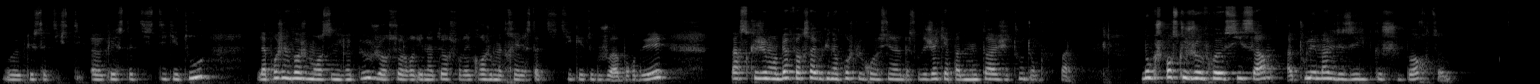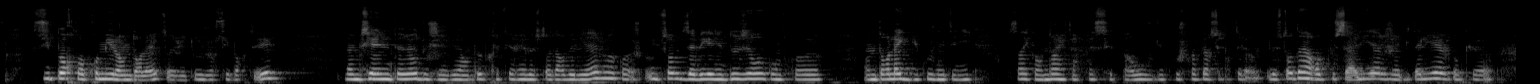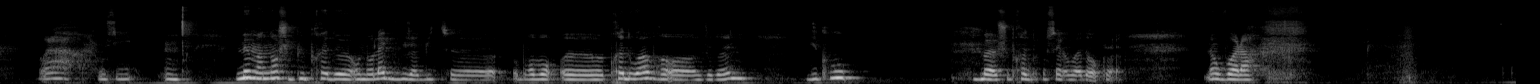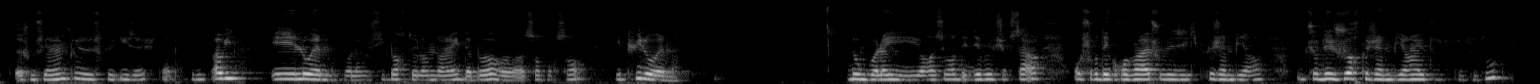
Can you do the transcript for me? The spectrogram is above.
ou, avec les statistiques et tout. La prochaine fois, je me renseignerai plus. Genre sur l'ordinateur, sur l'écran, je mettrai les statistiques et tout que je vais aborder. Parce que j'aimerais bien faire ça avec une approche plus professionnelle. Parce que déjà qu'il n'y a pas de montage et tout, donc voilà. Donc je pense que je ferai aussi ça à tous les matchs des équipes que je supporte. Je supporte en premier l'Anderlecht, ça j'ai toujours supporté. Même s'il y a une période où j'avais un peu préféré le Standard de Liège. Il me semble qu'ils avaient gagné 2-0 contre euh, Anderlecht. Du coup, je m'étais dit, c'est vrai qu'Anderlecht, en fait, c'est pas ouf. Du coup, je préfère supporter le, Standard. En plus, c'est à Liège, j'habite à Liège. Donc euh, voilà, je me suis dit. Hmm. Mais maintenant, je suis plus près de Anderlecht, vu que j'habite euh, euh, près de Wavre, je donne. Du coup, bah, je suis près de Bruxelles, donc, donc voilà. Euh, je me souviens même plus de ce que je disais. À propos de... Ah oui, et l'OM. Voilà, je supporte l'Underlight d'abord euh, à 100%. Et puis l'OM. Donc voilà, il y aura souvent des débriefs sur ça, ou sur des gros matchs, ou des équipes que j'aime bien, ou sur des joueurs que j'aime bien, et tout, tout, tout, tout.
